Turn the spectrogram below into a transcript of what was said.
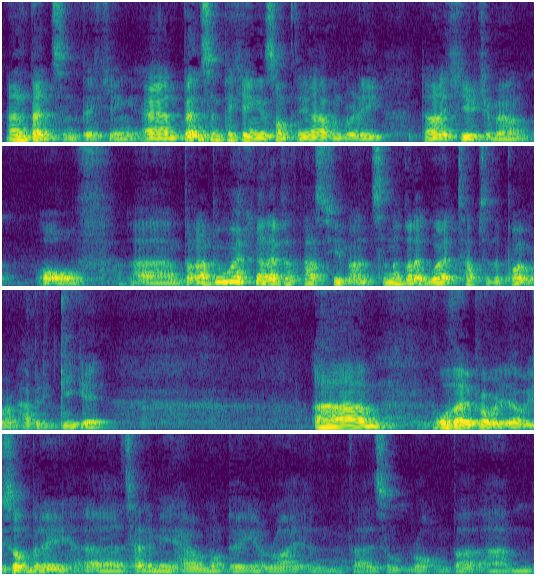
and Benson picking. And Benson picking is something I haven't really done a huge amount of, um, but I've been working on it for the past few months and I've got it worked up to the point where I'm happy to gig it. Um, although probably there'll be somebody uh, telling me how I'm not doing it right and that is all wrong. But um,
